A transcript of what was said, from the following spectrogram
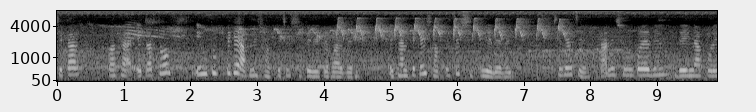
শেখার কথা, এটা তো ইউটিউব থেকে আপনি সব কিছু শিখে যেতে পারবেন। এখান থেকেই সব কিছু শিখিয়ে দেবেন। ঠিক আছে? তাহলে শুরু করে দিন, দেরি না করে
